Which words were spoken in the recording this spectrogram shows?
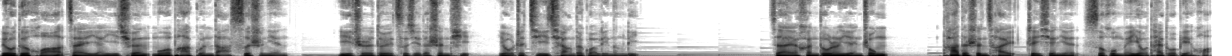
刘德华在演艺圈摸爬滚打四十年，一直对自己的身体有着极强的管理能力。在很多人眼中，他的身材这些年似乎没有太多变化。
